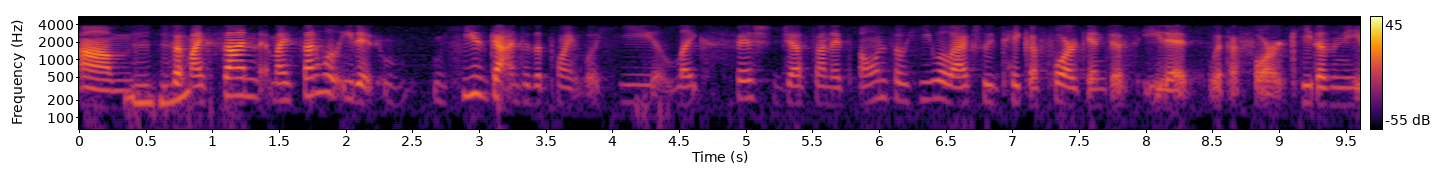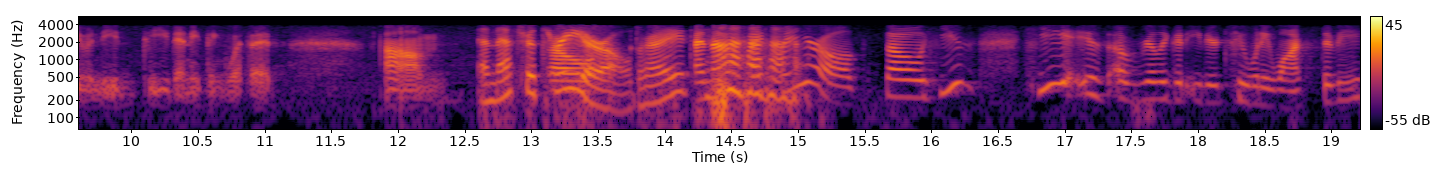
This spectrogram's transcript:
um Mhm. but my son my son will eat it he's gotten to the point where he likes fish just on its own so he will actually take a fork and just eat it with a fork. He doesn't even need to eat anything with it. Um and that's your three-year-old, right? and that's my three year old so he's he is a really good eater too when he wants to be.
